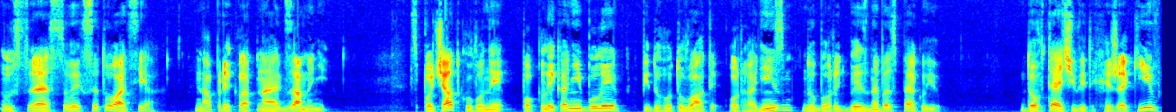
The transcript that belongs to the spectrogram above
у стресових ситуаціях, наприклад, на екзамені. Спочатку вони покликані були підготувати організм до боротьби з небезпекою, до втечі від хижаків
